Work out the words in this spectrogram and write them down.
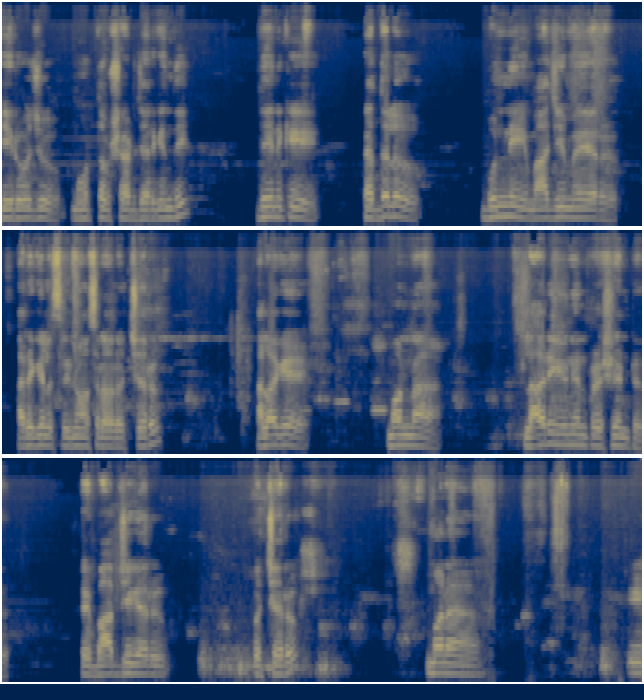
ఈరోజు ముహూర్తం షాట్ జరిగింది. దీనికి పెద్దలు బున్ని మాజీ మేయర్ అరిగెల శ్రీనివాసరావు వచ్చారు. అలాగే మొన్న lorry union president Shri Babji గారు వచ్చారు. మన ఈ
